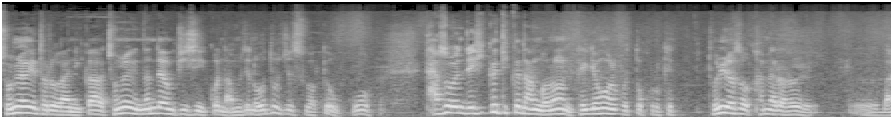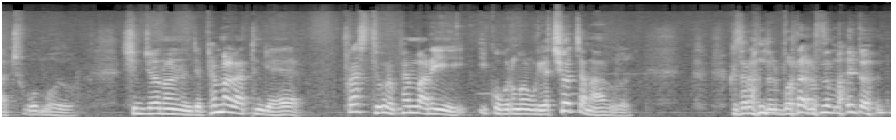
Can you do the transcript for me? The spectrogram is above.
조명이 들어가니까 조명 있는 데는 빛이 있고 나머지는 어두워질 수밖에 없고 다소 이제 희끗희끗한 거는 배경을 또 그렇게 돌려서 카메라를 어, 맞추고 뭐 심지어는 이제 팻말 같은 게 플라스틱으로 팻말이 있고 그런 걸 우리가 치웠잖아 그걸. 그 사람들 뭐라 그러든 말든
